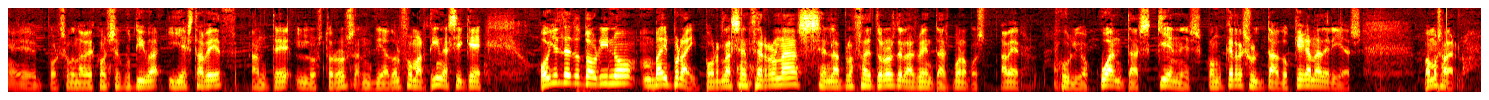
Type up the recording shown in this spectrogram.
eh, por segunda vez consecutiva y esta vez ante los toros de Adolfo Martín. Así que hoy el de Taurino va a ir por ahí, por las encerronas en la Plaza de Toros de las Ventas. Bueno, pues a ver, Julio, ¿cuántas? ¿Quiénes? ¿Con qué resultado? ¿Qué ganaderías? Vamos a verlo.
